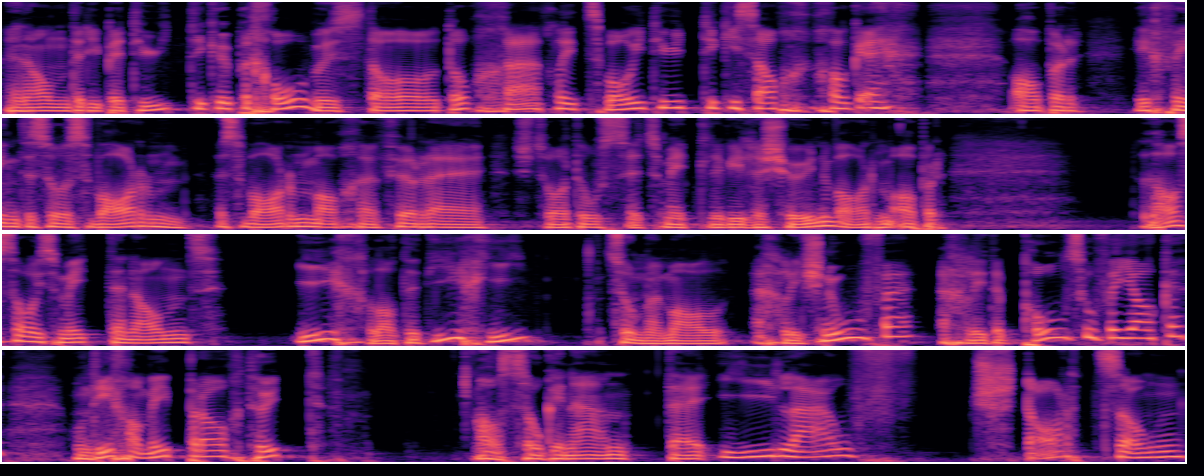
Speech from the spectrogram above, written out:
eine andere Bedeutung bekommen, weil es da doch ein bisschen zweideutige Sachen kann geben Aber ich finde so ein Warm, ein Warmmachen für, äh, ist zwar draussen jetzt mittlerweile schön warm, aber lass uns miteinander, ich lade dich ein, um mal ein bisschen schnaufen, ein bisschen den Puls aufjagen. Und ich habe mitgebracht heute als sogenannten Einlauf Startsong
